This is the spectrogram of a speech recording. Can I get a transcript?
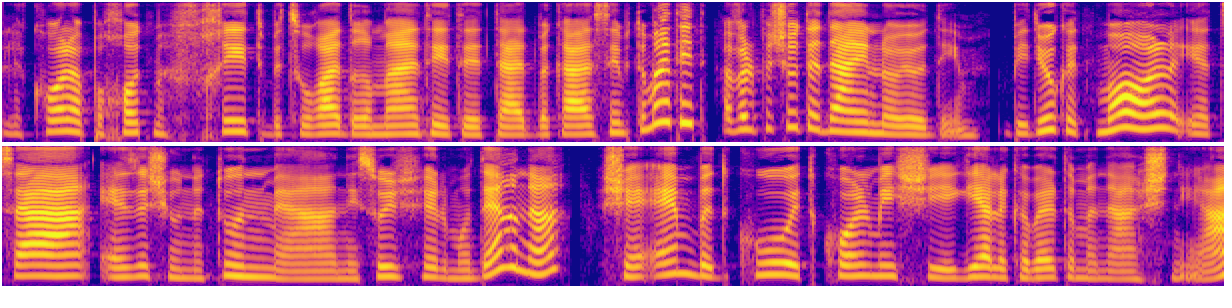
לכל הפחות מפחית בצורה דרמטית את ההדבקה האסימפטומטית, אבל פשוט עדיין לא יודעים. בדיוק אתמול יצא איזשהו נתון מהניסוי של מודרנה, שהם בדקו את כל מי שהגיע לקבל את המנה השנייה,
